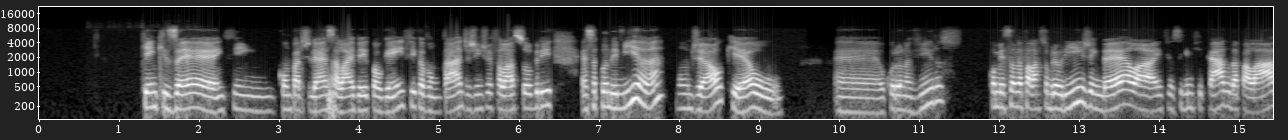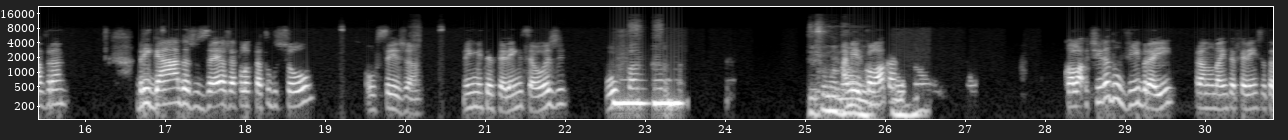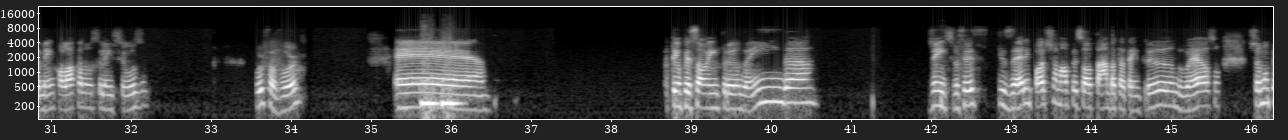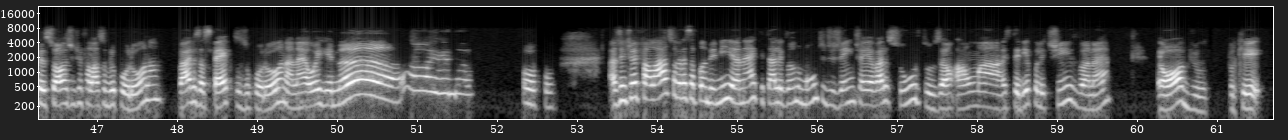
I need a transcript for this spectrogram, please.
Quem quiser, enfim, compartilhar essa live aí com alguém, fica à vontade. A gente vai falar sobre essa pandemia né, mundial, que é o, é, o coronavírus. Começando a falar sobre a origem dela, enfim, o significado da palavra. Obrigada, José. Já falou que tá tudo show. Ou seja, nenhuma interferência hoje. Ufa. Deixa eu mandar Amir, um... coloca. um- Colo- Tira do vibra aí, para não dar interferência também. Coloca no silencioso. Por favor. É... Tem o pessoal entrando ainda. Gente, se vocês quiserem, pode chamar o pessoal. Tabata tá entrando, o Elson. Chama o pessoal, a gente vai falar sobre o corona. Vários aspectos do corona, né? Oi, Renan! Oi, Renan! Fofo. A gente vai falar sobre essa pandemia, né, que está levando um monte de gente aí a vários surtos, a, a uma histeria coletiva, né? É óbvio, porque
